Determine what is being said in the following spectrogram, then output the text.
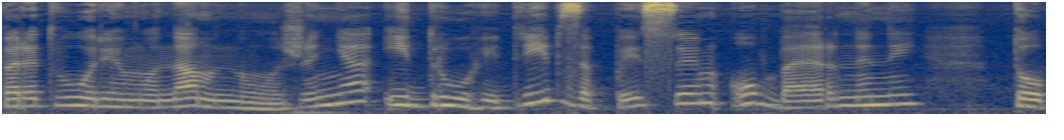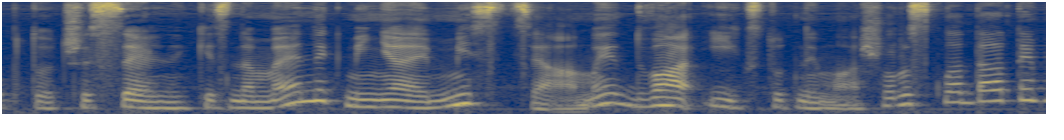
перетворюємо на множення, і другий дріб записуємо обернений. Тобто чисельник і знаменник міняємо місцями. 2х тут нема що розкладати,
